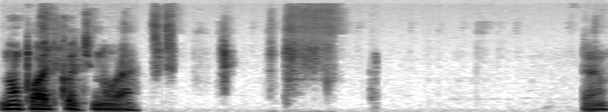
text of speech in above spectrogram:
não pode continuar. Tá?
